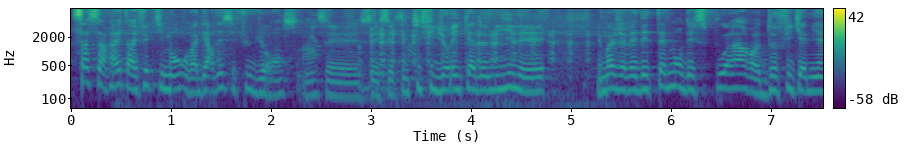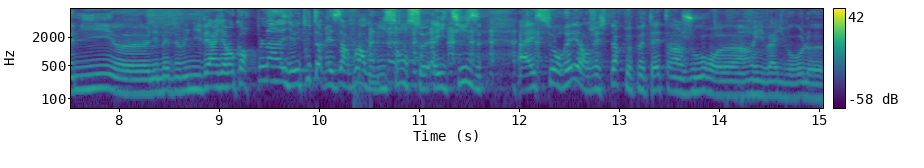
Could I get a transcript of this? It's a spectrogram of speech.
Ça s'arrête. Effectivement, on va garder ces fulgurances. Hein, ces, ces- ces petites figurines K2000. Et, et moi, j'avais tellement d'espoir. Deux flics à Miami, euh, les maîtres de l'univers. Il y avait encore plein. Il y avait tout un réservoir de licences euh, 80s à essorer. Alors, j'espère que peut-être un jour, euh, un revival. euh,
